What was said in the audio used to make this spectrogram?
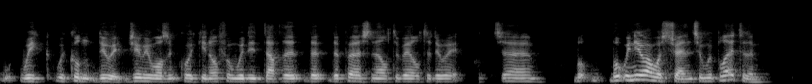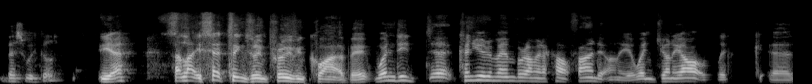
we we couldn't do it. Jimmy wasn't quick enough, and we didn't have the, the, the personnel to be able to do it. But, um, but but we knew our strengths, and we played to them best we could. Yeah, and like you said, things are improving quite a bit. When did? Uh, can you remember? I mean, I can't find it on here. When Johnny Hartley, uh,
